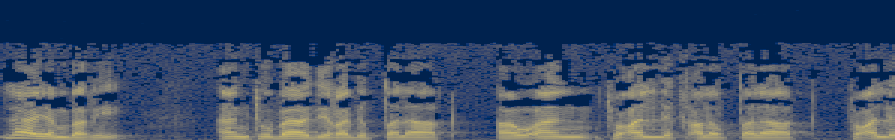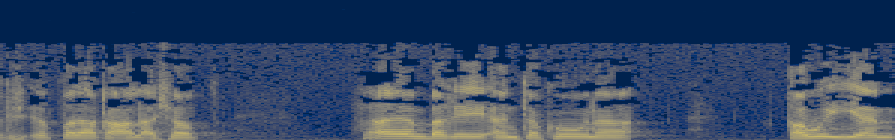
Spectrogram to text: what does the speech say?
لا ينبغي أن تبادر بالطلاق أو أن تعلق على الطلاق تعلق الطلاق على شرط. فينبغي أن تكون قويا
